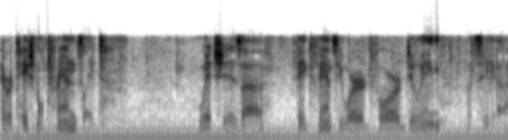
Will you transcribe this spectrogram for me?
a rotational translate, which is a big fancy word for doing, let's see, uh,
